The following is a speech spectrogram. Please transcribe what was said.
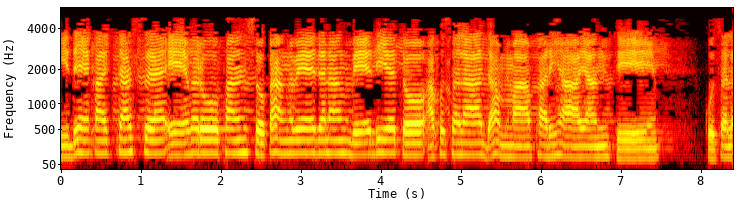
ඉදේ කච්චස්ස ඒව රූපං සුඛං වේදනං වේදියතෝ අකුසල ධම්මා පරිහායන්ති. කුසල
